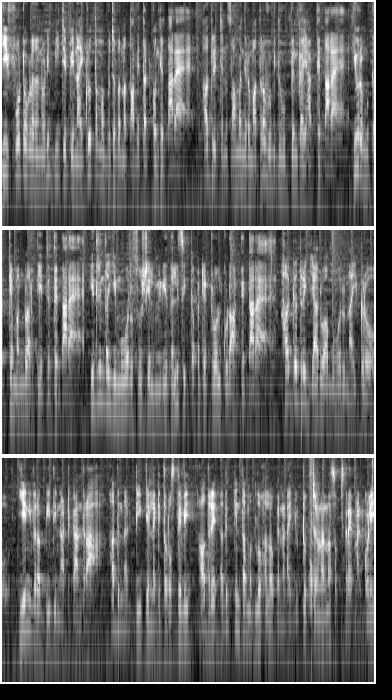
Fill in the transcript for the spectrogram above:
ಈ ಫೋಟೋಗಳನ್ನು ನೋಡಿ ಬಿಜೆಪಿ ನಾಯಕರು ತಮ್ಮ ಭುಜವನ್ನ ತಾವೇ ತಟ್ಕೊಂತಿದ್ದಾರೆ ಆದ್ರೆ ಜನಸಾಮಾನ್ಯರು ಮಾತ್ರ ಉಗಿದು ಉಪ್ಪಿನಕಾಯಿ ಹಾಕ್ತಿದ್ದಾರೆ. ಇವರ ಮುಖಕ್ಕೆ ಮಂಗಳಾರತಿ ಎತ್ತುತ್ತಿದ್ದಾರೆ. ಇದರಿಂದ ಈ ಮೂವರು ಸೋಷಿಯಲ್ ಮೀಡಿಯಾದಲ್ಲಿ ಸಿಕ್ಕಾಪಟ್ಟೆ ಟ್ರೋಲ್ ಕೂಡ ಆಗ್ತಿದ್ದಾರೆ. ಹಾಗಾದ್ರೆ ಯಾರು ಆ ಮೂವರು ನಾಯಕರು? ಏನಿವರ ಬೀದಿ ನಾಟಕ ಅಂದ್ರ? ಅದನ್ನ ಡೀಟೇಲ್ ಆಗಿ ತೋರಿಸ್ತೀವಿ. ಆದ್ರೆ ಅದಕ್ಕಿಂತ ಮೊದಲು ಹಲೋ ಕನ್ನಡ ಯೂಟ್ಯೂಬ್ ಚಾನಲ್ ಅನ್ನ ಸಬ್ಸ್ಕ್ರೈಬ್ ಮಾಡ್ಕೊಳ್ಳಿ.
